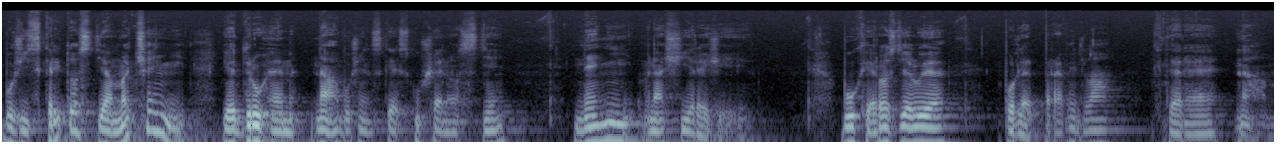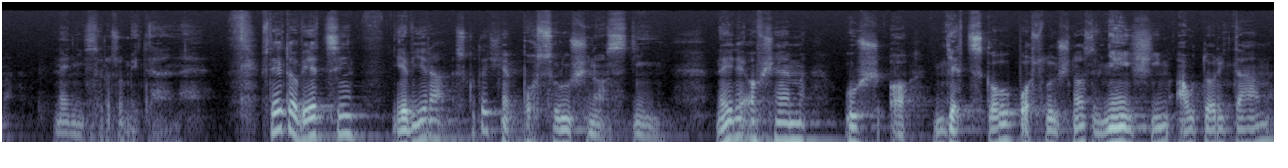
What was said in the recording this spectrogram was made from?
boží skrytosti a mlčení je druhem náboženské zkušenosti, není v naší režii. Bůh je rozděluje podle pravidla, které nám není srozumitelné. V této věci je víra skutečně poslušností. Nejde ovšem už o dětskou poslušnost vnějším autoritám,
